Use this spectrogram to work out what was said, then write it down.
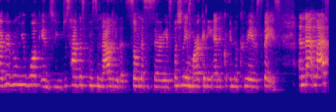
every room you walk into. You just have this personality that's so necessary, especially in marketing and in the creative space. And that last,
